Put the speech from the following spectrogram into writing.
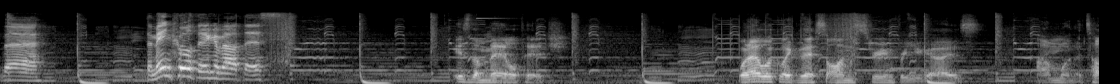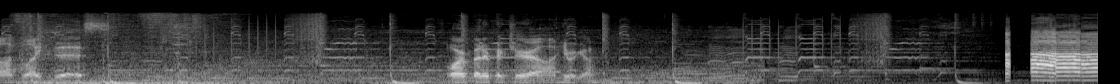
the the main cool thing about this is the male pitch. When I look like this on stream for you guys, I'm gonna talk like this. Or better picture, uh, here we go. What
